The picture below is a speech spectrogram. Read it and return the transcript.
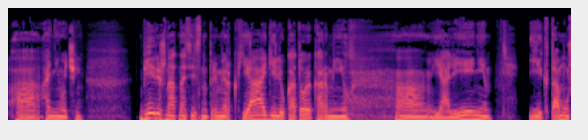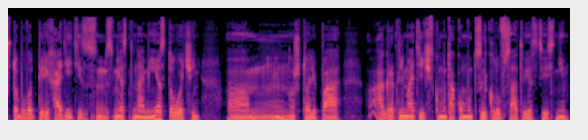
а они очень бережно относились, например, к ягелю, который кормил, и олени, и к тому, чтобы вот переходить из, с места на место очень, ну что ли, по агроклиматическому такому циклу в соответствии с ним.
